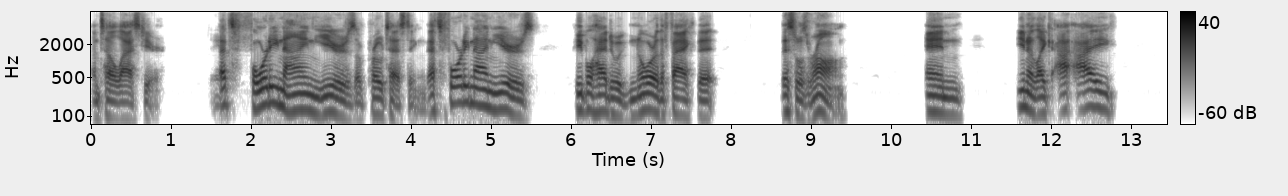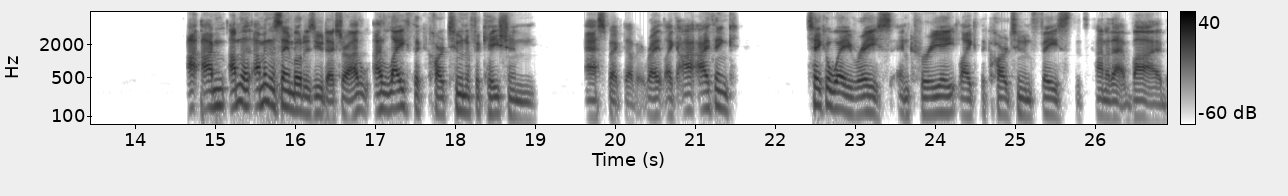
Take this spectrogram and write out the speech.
until last year. That's 49 years of protesting. That's 49 years people had to ignore the fact that this was wrong. And you know, like I, I, I I'm I'm the I'm in the same boat as you, Dexter. I I like the cartoonification aspect of it, right? Like I, I think take away race and create like the cartoon face that's kind of that vibe.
